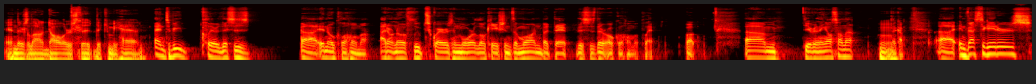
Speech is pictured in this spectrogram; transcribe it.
and there's a lot of dollars that that can be had. And to be clear, this is uh, in Oklahoma. I don't know if Looped Square is in more locations than one, but they, this is their Oklahoma plant. But um, do you have anything else on that? Okay. Uh, investigators,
